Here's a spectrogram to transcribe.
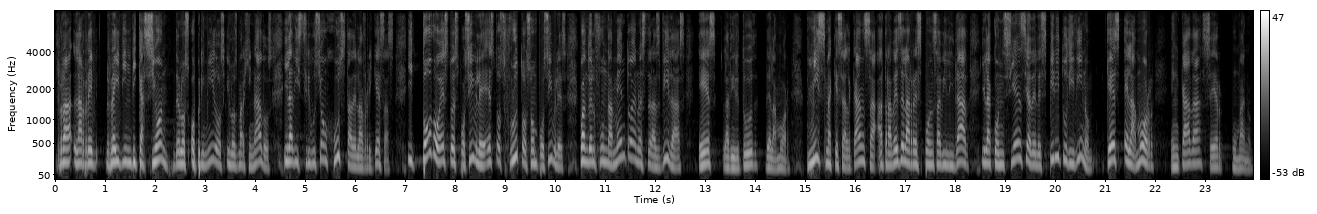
la reivindicación de los oprimidos y los marginados y la distribución justa de las riquezas. Y todo esto es posible, estos frutos son posibles cuando el fundamento de nuestras vidas es la virtud del amor, misma que se alcanza a través de la responsabilidad y la conciencia del Espíritu Divino que es el amor en cada ser humano.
